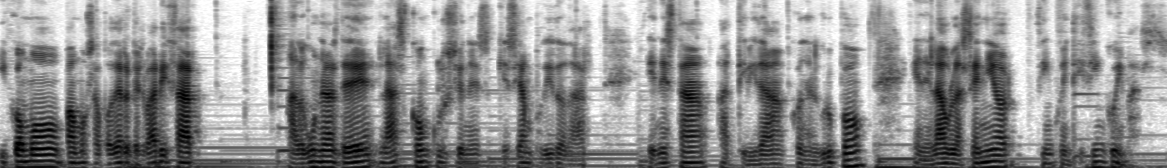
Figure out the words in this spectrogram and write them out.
y cómo vamos a poder verbalizar algunas de las conclusiones que se han podido dar en esta actividad con el grupo en el aula senior 55 y más.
